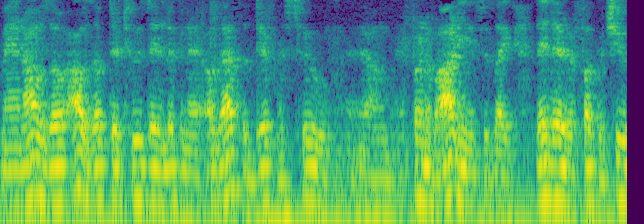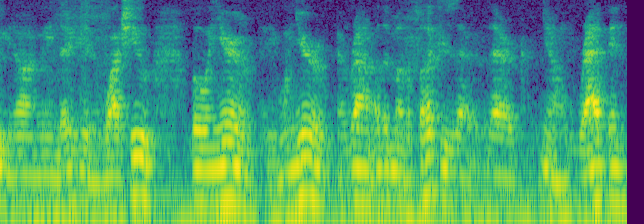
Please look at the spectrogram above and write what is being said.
Man, I was I was up there Tuesday looking at. Oh, that's the difference too. Um, in front of audiences, like they're there to fuck with you. You know what I mean? They're here to watch you. But when you're when you're around other motherfuckers that that are you know rapping,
